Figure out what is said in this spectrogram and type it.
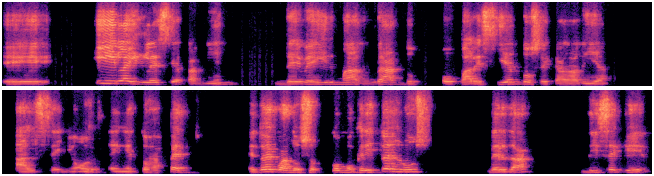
eh, y la iglesia también debe ir madurando o pareciéndose cada día al Señor en estos aspectos. Entonces, cuando como Cristo es luz, ¿verdad? Dice que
